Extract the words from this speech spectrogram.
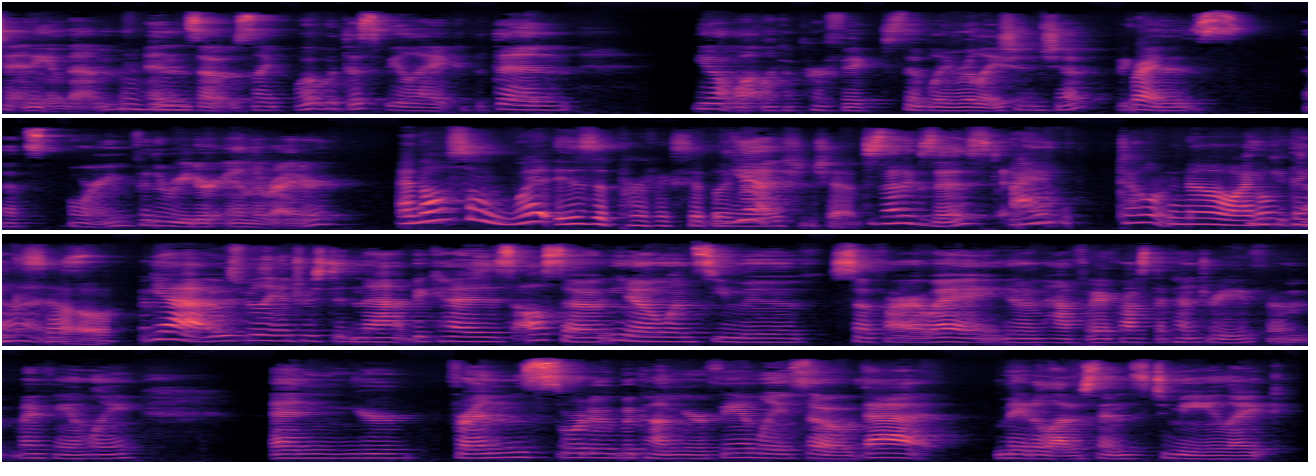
to any of them. Mhm. And so it was like, what would this be like? But then you don't want like a perfect sibling relationship Right. because that's boring for the reader and the writer. And also, what is a perfect sibling Yeah. relationship? Does that exist? I don't know. I, don't think does. so. Yeah, I was really interested in that because also, you know, once you move so far away, you know, I'm halfway across the country from my family, and your friends sort of become your family. So that made a lot of sense to me, like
